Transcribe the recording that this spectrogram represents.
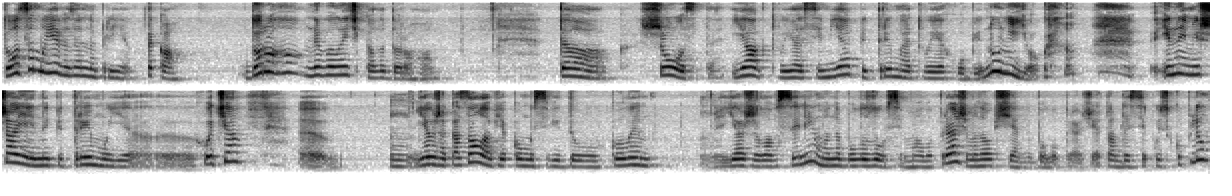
То це моя в'язальна мрія. Така дорога, невеличка, але дорога. Так, шосте. Як твоя сім'я підтримує твоє хобі? Ну, ніяк. І не мішає, і не підтримує. Е, Хоча е, я вже казала в якомусь відео, коли я жила в селі, в мене було зовсім мало пряжі, в мене взагалі не було пряжі. Я там десь якусь куплю,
